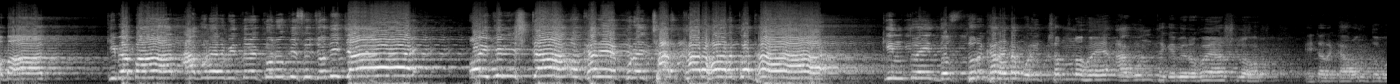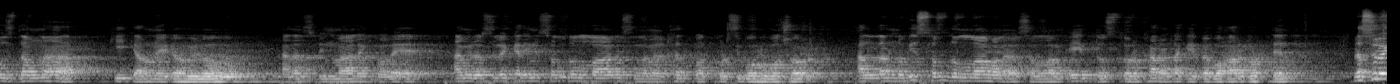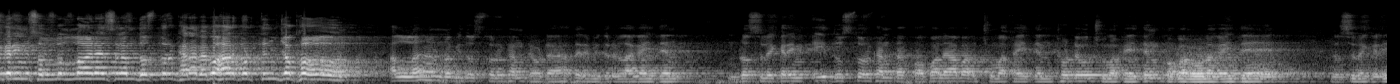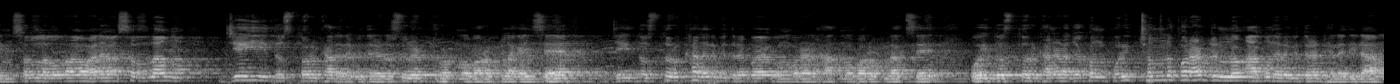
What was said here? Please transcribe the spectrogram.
অবাক। কি ব্যাপার? আগুনের ভিতরে কোনো কিছু যদি যায়, ওই জিনিসটা ওখানে পুরো ছারখার হওয়ার কথা। কিন্তু এই দস্তুরখানাটা পরিচ্ছন্ন হয়ে আগুন থেকে বের হয়ে আসলো। এটার কারণ তো বুঝলাম না। কি কারণে এটা হইল? আনাস বিন মালিক বলে, আমি রসুল করিম সাল্লামের খেদমত করছি বহু বছর। আল্লাহর নবী আলাইহি সাল্লাম এই দস্তরখানাটাকে ব্যবহার করতেন। রসুল করিম সাল্লাম দস্তরখানা ব্যবহার করতেন যখন আল্লাহর নবী দস্তরখানটা ওটা হাতের ভিতরে লাগাইতেন। রসুল করিম এই দস্তরখানটা কপালে আবার চুমা খাইতেন, ঠোঁটেও চুমা খাইতেন, কপালেও লাগাইতেন। রসুল করিম সাল্লাল্লাহু আলাইহি ওয়াসাল্লাম যেই দস্তরখানের ভিতরে রসুলের ঠোঁট মোবারক লাগাইছে, যেই দস্তরখানের ভিতরে পয়গম্বরের হাত মোবারক লাগছে, ওই দস্তরখানাটা যখন পরিচ্ছন্ন করার জন্য আগুনের ভিতরে ঢেলে দিলাম,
